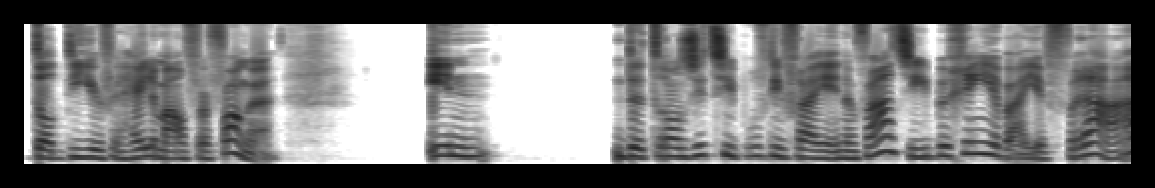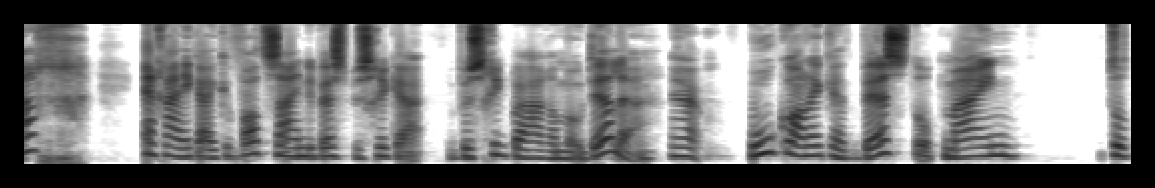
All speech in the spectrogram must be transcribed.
dat dier helemaal vervangen? In de transitie proefdiervrije innovatie begin je bij je vraag en ga je kijken wat zijn de best beschikbare modellen. Ja. Hoe kan ik het best tot, mijn, tot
